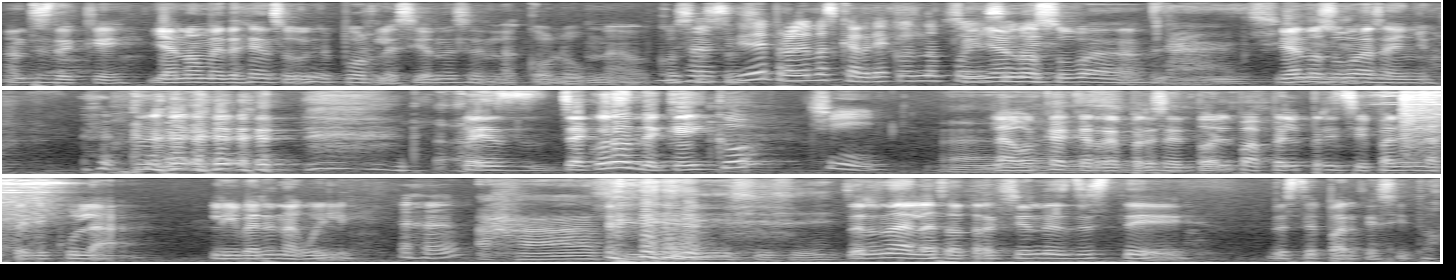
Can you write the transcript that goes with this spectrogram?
antes de que ya no me dejen subir por lesiones en la columna o O sea, cosas si así. tiene problemas cardíacos no Sí, puede ya subir. no suba. Ah, sí. Ya no suba, señor. pues, ¿se acuerdan de Keiko? Sí. Ah, La orca que sí. representó el papel principal en la película Liberen a Willy. Ajá. Ajá, sí, sí, sí. Era una de las atracciones de este, de este parquecito.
